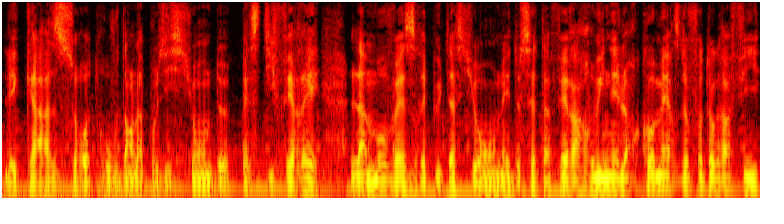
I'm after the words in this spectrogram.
les Caz se retrouvent dans la position de pestiférés. La mauvaise réputation née de cette affaire a ruiné leur commerce de photographie.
